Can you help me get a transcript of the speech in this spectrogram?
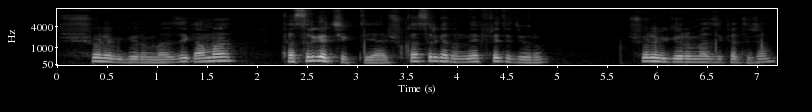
Şöyle bir görünmezlik ama kasırga çıktı ya. Şu kasırgadan nefret ediyorum. Şöyle bir görünmezlik atacağım.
